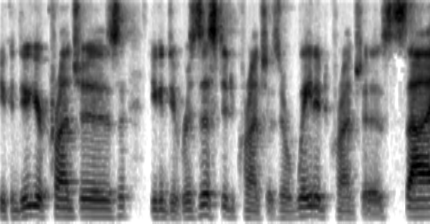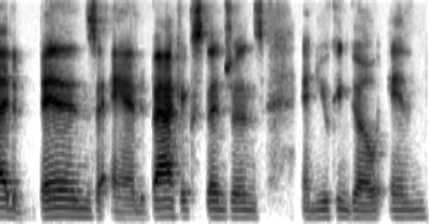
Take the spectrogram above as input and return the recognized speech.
you can do your crunches, You can do resisted crunches or weighted crunches, side bends, and back extensions. And you can go in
